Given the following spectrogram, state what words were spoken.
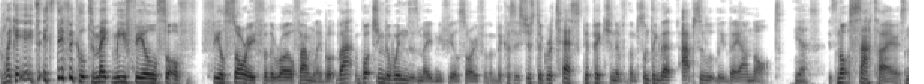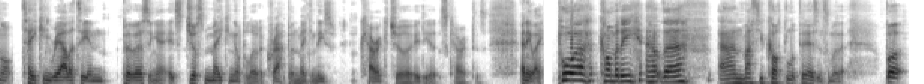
like it, it's it's difficult to make me feel sort of feel sorry for the royal family, but that watching the Windsors made me feel sorry for them because it's just a grotesque depiction of them, something that absolutely they are not. Yes. It's not satire. It's not taking reality and perversing it. It's just making up a load of crap and making these caricature idiots characters. Anyway, poor comedy out there, and Matthew Cottle appears in some of it. But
